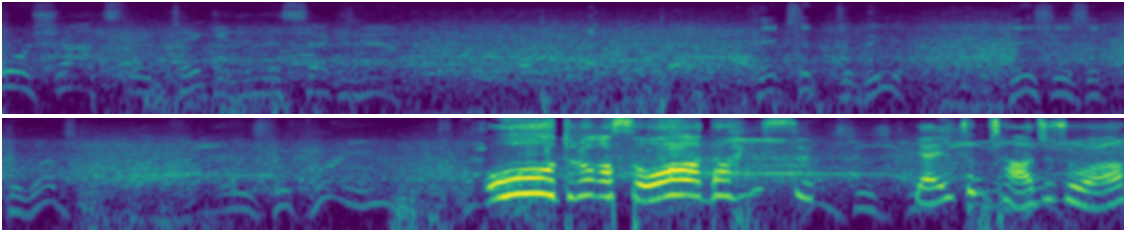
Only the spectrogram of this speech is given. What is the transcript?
four shots they've taken in this second half. Kicks it to Beal. Dishes it to Webster. Fires for three. 오 들어갔어 와 나이스 야 1점 차 아주 좋아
